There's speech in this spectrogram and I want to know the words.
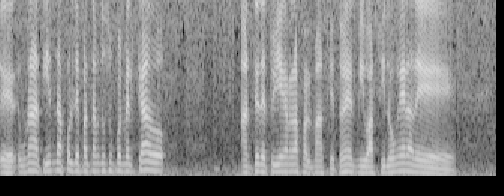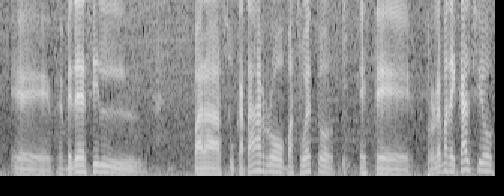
eh, una tienda por departamento supermercado antes de tú llegar a la farmacia. Entonces, mi vacilón era de, eh, en vez de decir para su catarro, para su esto, este, problemas de calcio,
